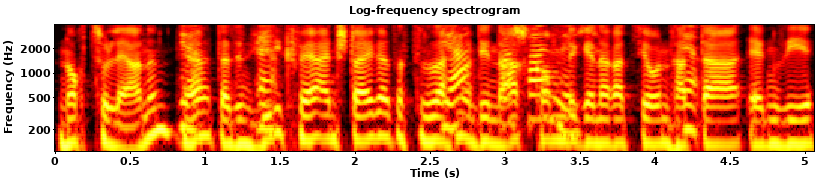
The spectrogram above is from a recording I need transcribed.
noch zu lernen. Ja. ja? Da sind wir die Quereinsteiger sozusagen und die nachkommende Generation hat da irgendwie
